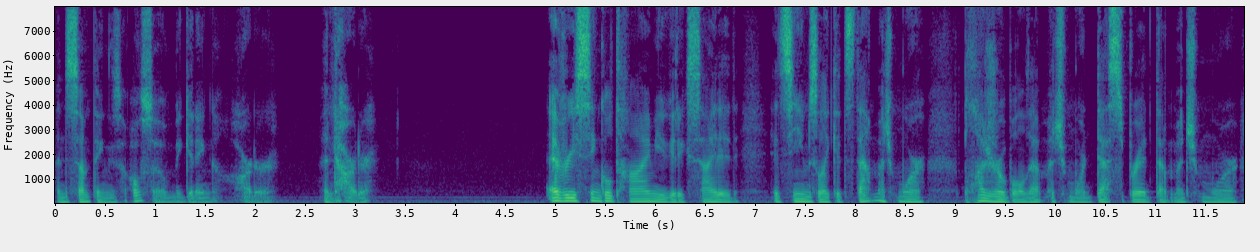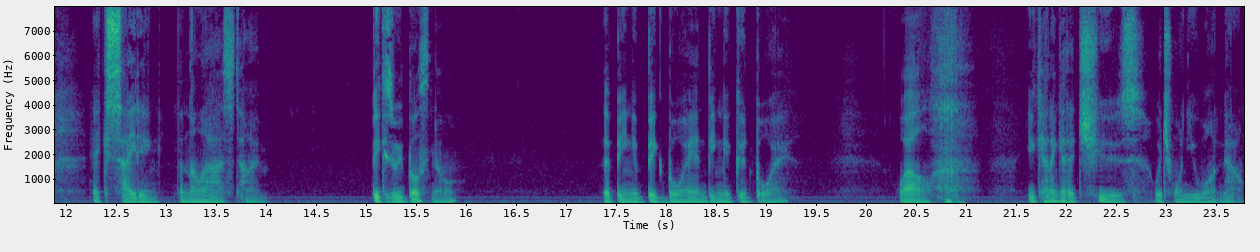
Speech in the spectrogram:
And something's also been getting harder and harder. Every single time you get excited, it seems like it's that much more pleasurable, that much more desperate, that much more exciting than the last time. Because we both know that being a big boy and being a good boy, well, you kind of got to choose which one you want now.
